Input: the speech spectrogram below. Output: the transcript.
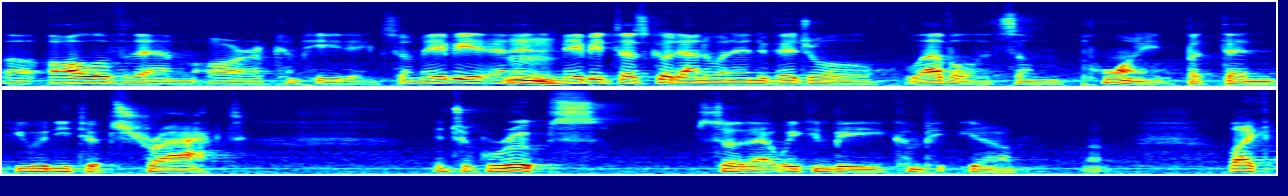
uh, all of them are competing. So maybe and it, maybe it does go down to an individual level at some point, but then you would need to abstract into groups so that we can be comp- you know like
